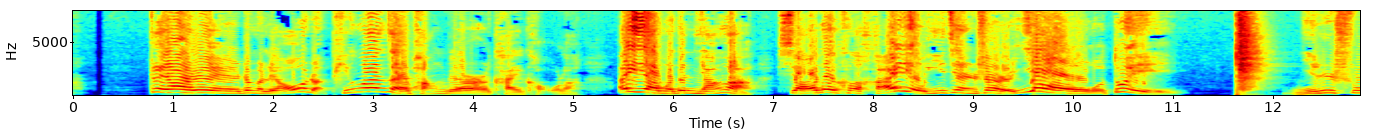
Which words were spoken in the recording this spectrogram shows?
这二位这么聊着，平安在旁边开口了：“哎呀，我的娘啊！小的可还有一件事要对您说。”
